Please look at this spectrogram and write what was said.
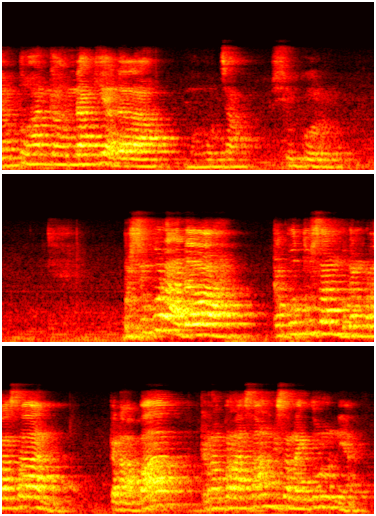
yang Tuhan kehendaki adalah mengucap syukur. Bersyukur adalah keputusan bukan perasaan. Kenapa? Karena perasaan bisa naik turun ya.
